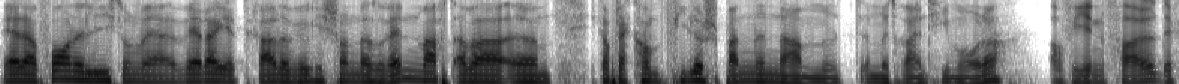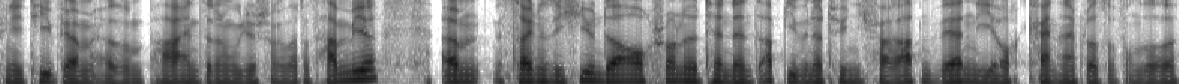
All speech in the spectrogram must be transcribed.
wer da vorne liegt und wer, wer da jetzt gerade gerade wirklich schon das Rennen macht, aber ähm, ich glaube, da kommen viele spannende Namen mit, mit rein, Timo, oder? Auf jeden Fall, definitiv. Wir haben also ein paar Einsendungen, wie du schon gesagt hast, haben wir. Ähm, es zeichnet sich hier und da auch schon eine Tendenz ab, die wir natürlich nicht verraten werden, die auch keinen Einfluss auf unsere,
